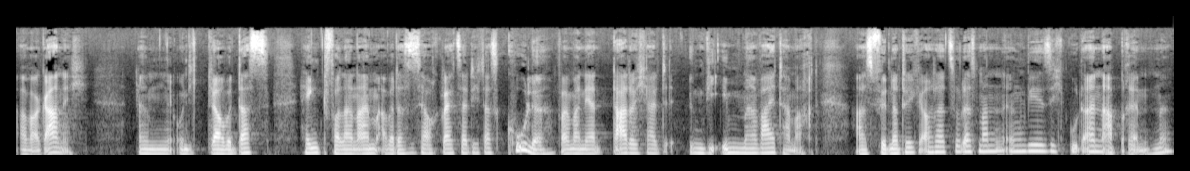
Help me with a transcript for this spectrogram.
Aber gar nicht. Ähm, Und ich glaube, das hängt voll an einem, aber das ist ja auch gleichzeitig das Coole, weil man ja dadurch halt irgendwie immer weitermacht. Aber es führt natürlich auch dazu, dass man irgendwie sich gut einen abbrennt, ne?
